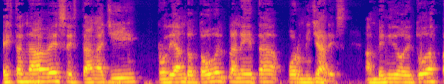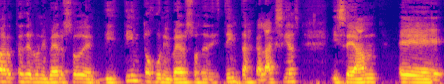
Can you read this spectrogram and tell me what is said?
Estas naves están allí rodeando todo el planeta por millares. Han venido de todas partes del universo, de distintos universos, de distintas galaxias y se han eh,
